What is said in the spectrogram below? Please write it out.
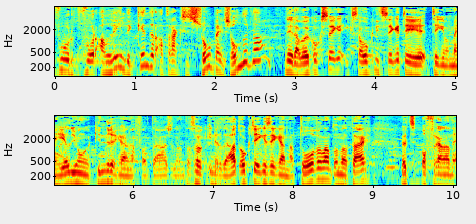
voor, voor alleen de kinderattracties zo bijzonder dan? Nee, dat wil ik ook zeggen. Ik zou ook niet zeggen tegen, tegen mijn heel jonge kinderen gaan naar Fantasieland. Dat zou ik inderdaad ook tegen ze gaan naar Toverland, omdat daar het, of gaan naar de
